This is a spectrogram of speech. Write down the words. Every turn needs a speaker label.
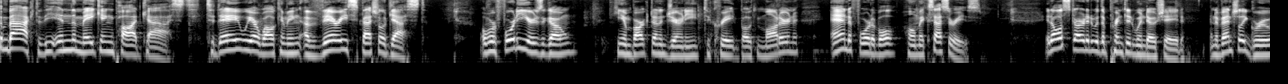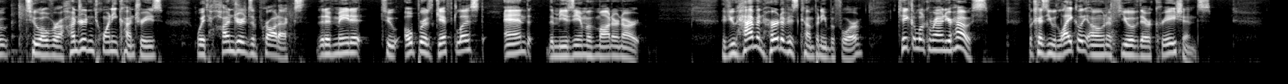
Speaker 1: Welcome back to the In the Making podcast. Today we are welcoming a very special guest. Over 40 years ago, he embarked on a journey to create both modern and affordable home accessories. It all started with a printed window shade and eventually grew to over 120 countries with hundreds of products that have made it to Oprah's gift list and the Museum of Modern Art. If you haven't heard of his company before, take a look around your house because you likely own a few of their creations.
